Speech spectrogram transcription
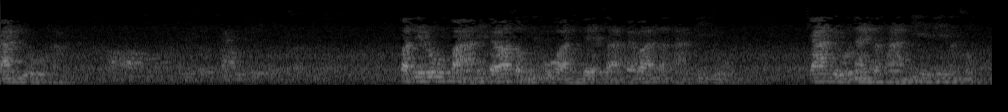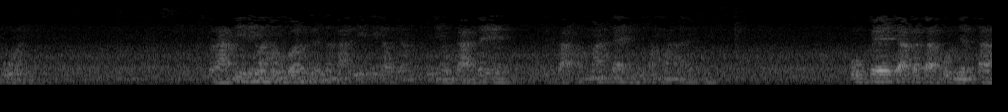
การอยู่ครับปฏิรูปะนี่แปลว่าสมควร เดชะแปลว่าสถานที่อยู่ การอยู่ในสถานที่ที่มันสมควร สถานที่ที่มันสมควรก็คือสถานที่ที่เราจะมีโอกาสได้ศึกษาธรรมะได้รู้ธรรมะอะไรกนี้ปุเปจากกตปุญญาตา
